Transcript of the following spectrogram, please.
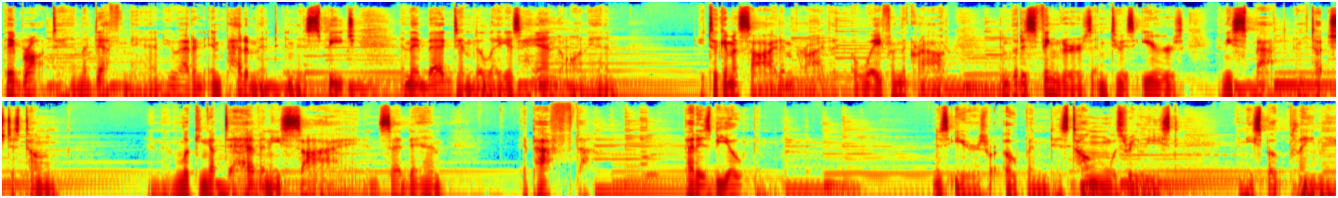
They brought to him a deaf man who had an impediment in his speech, and they begged him to lay his hand on him. He took him aside in private, away from the crowd, and put his fingers into his ears, and he spat and touched his tongue. And then looking up to heaven, he sighed and said to him, Ephphatha, that is, be open and his ears were opened, his tongue was released, and he spoke plainly.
